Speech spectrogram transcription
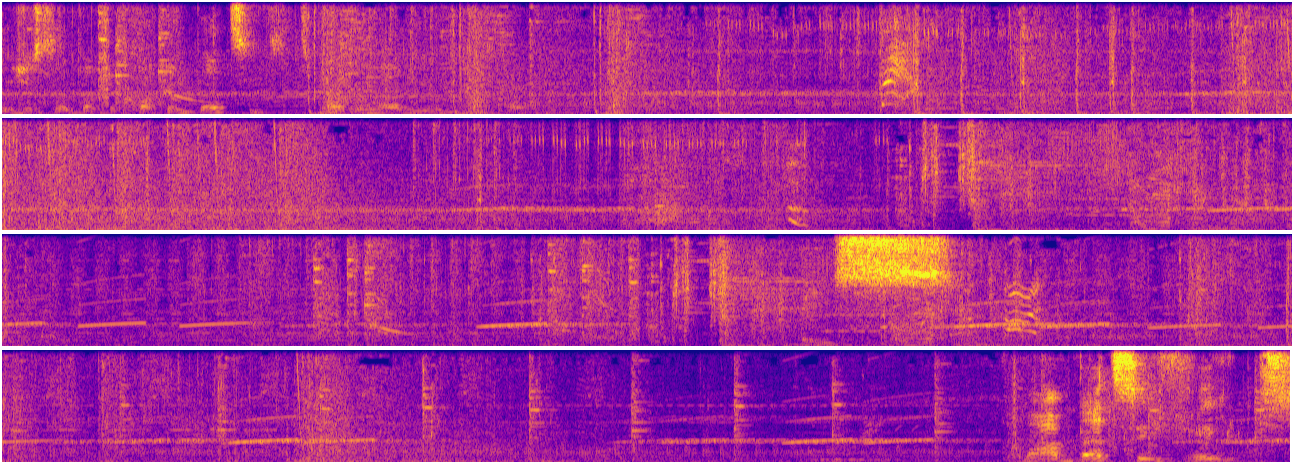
It's just a bunch of fucking BET-C's. It's probably not even. My BET-C fleet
